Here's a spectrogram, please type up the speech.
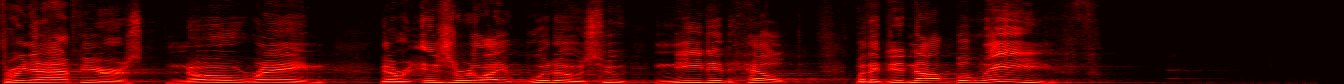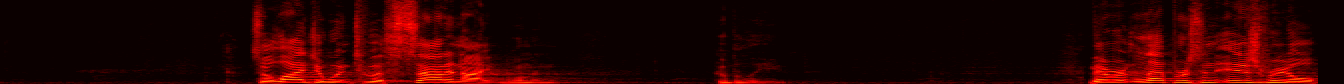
Three and a half years, no rain. There were Israelite widows who needed help, but they did not believe. So Elijah went to a Sidonite woman who believed. There were lepers in Israel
